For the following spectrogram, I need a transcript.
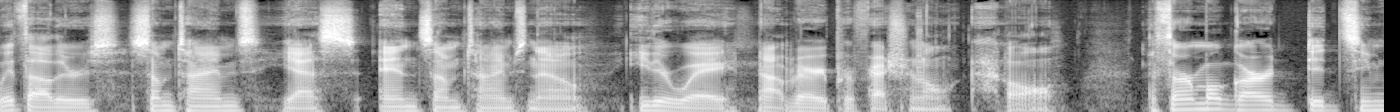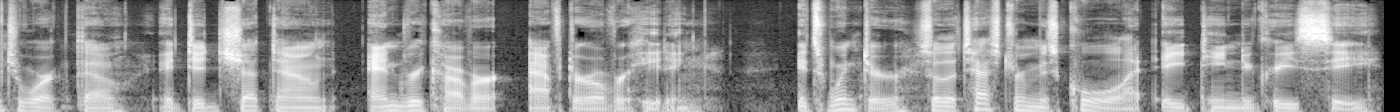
with others, sometimes yes and sometimes no. Either way, not very professional at all. The thermal guard did seem to work though. It did shut down and recover after overheating. It's winter, so the test room is cool at 18 degrees C.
